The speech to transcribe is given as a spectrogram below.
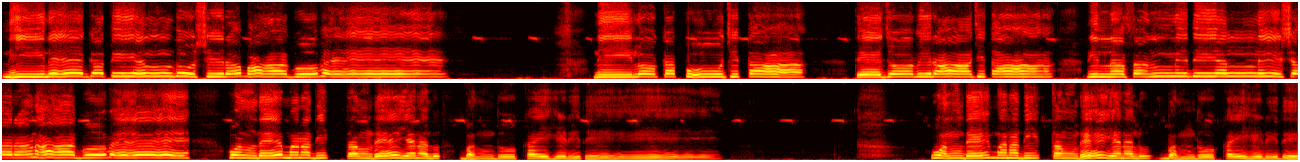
ನೀನೇ ಗತಿ ಎಂದು ಶಿರಬಾಗುವೆ. ನೀ ಲೋಕ ಪೂಜಿತ ತೇಜೋ ವಿರಾಜಿತ, ನಿನ್ನ ಸನ್ನಿಧಿಯಲ್ಲಿ ಶರಣಾಗುವೆ. ಒಂದೇ ಮನದಿ ತಂದೆ ಎನಲು ಬಂದು ಕೈ ಹಿಡಿದೆ. ಒಂದೇ ಮನದಿ ತಂದೆ ಎನಲು ಬಂದು ಕೈ ಹಿಡಿದೆ.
